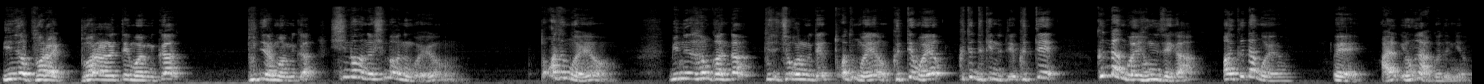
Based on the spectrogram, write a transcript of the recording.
민족 부활할 부활할 때 뭐입니까? 분이란 뭡니까? 심판받는 심판받는 거예요. 똑같은 거예요. 믿는 사람 간다? 부지 죽어가는 건데 똑같은 거예요. 그때 뭐예요? 그때 느꼈는데요. 그때 끝난 거예요. 형세가. 아 끝난 거예요. 왜? 알, 형은 알거든요.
